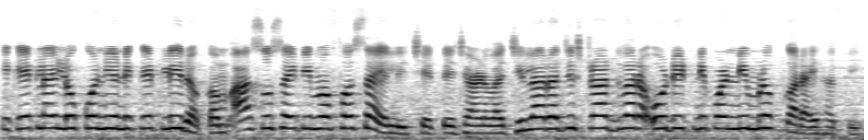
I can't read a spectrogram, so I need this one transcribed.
કે કેટલાય લોકોની અને કેટલી રકમ આ સોસાયટીમાં ફસાયેલી છે તે જાણવા જિલ્લા રજિસ્ટ્રાર દ્વારા ઓડિટની પણ નિમણૂક કરાઈ હતી,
